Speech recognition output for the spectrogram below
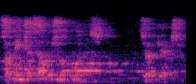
Somente as aulas noturnas, senhora Jackson.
